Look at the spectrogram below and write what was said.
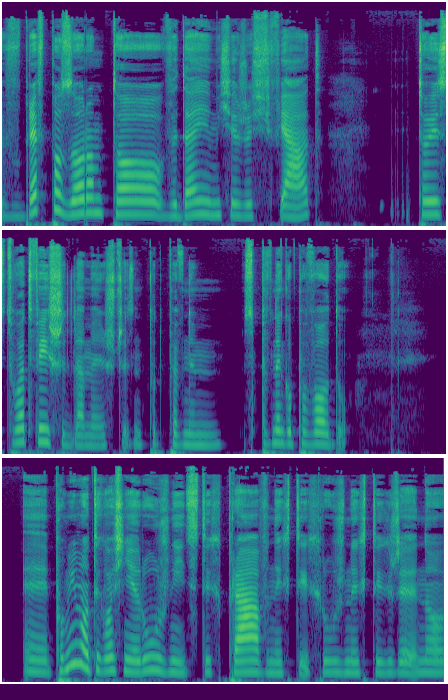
wbrew pozorom to wydaje mi się, że świat to jest łatwiejszy dla mężczyzn pod pewnym, z pewnego powodu. E, pomimo tych właśnie różnic, tych prawnych, tych różnych, tych, że no,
